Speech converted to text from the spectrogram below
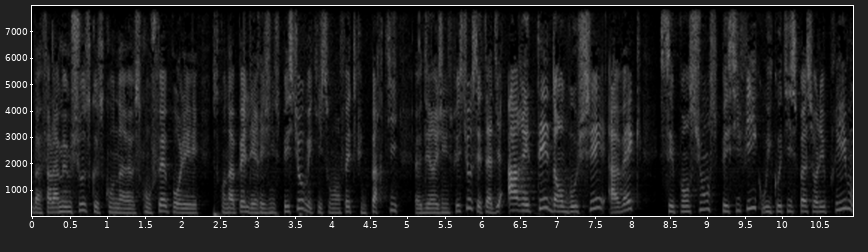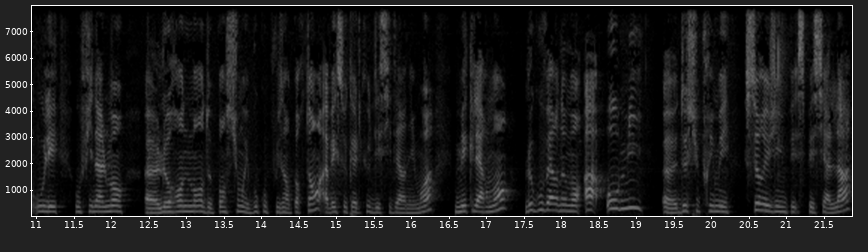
Bah, Faire la même chose que ce qu'on, fait pour les, ce qu'on appelle les régimes spéciaux, mais qui sont en fait qu'une partie euh, des régimes spéciaux, c'est-à-dire arrêter d'embaucher avec ces pensions spécifiques où ils cotisent pas sur les primes, où, les, finalement euh, le rendement de pension est beaucoup plus important avec ce calcul des six derniers mois. Mais clairement, le gouvernement a omis euh, de supprimer ce régime spécial-là.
